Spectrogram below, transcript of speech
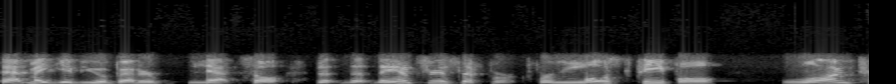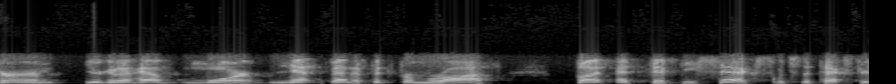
that may give you a better net. So the, the, the answer is that for, for most people, long term, you're going to have more net benefit from Roth. But at 56, which the texter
